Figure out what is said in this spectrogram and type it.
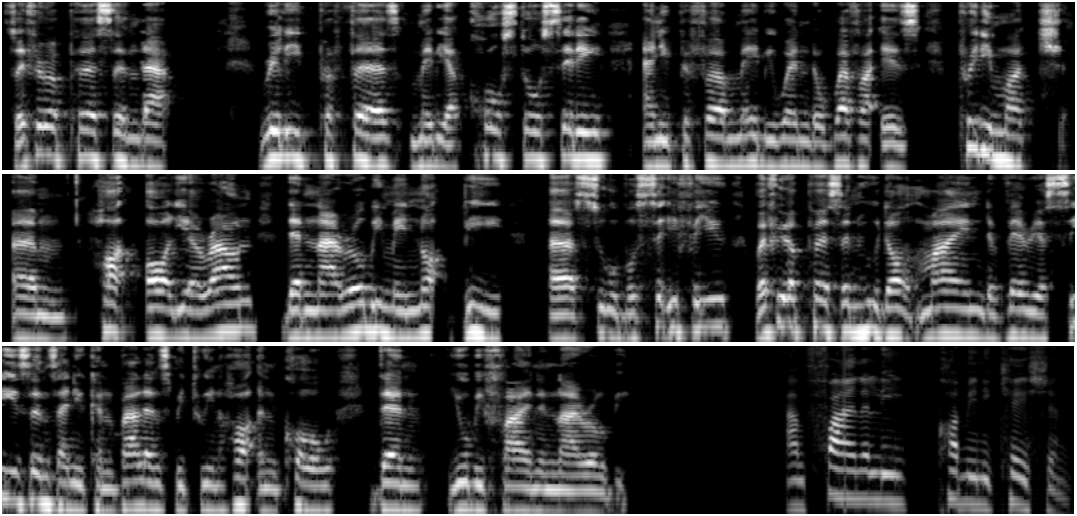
So if you're a person that really prefers maybe a coastal city and you prefer maybe when the weather is pretty much um, hot all year round, then Nairobi may not be a suitable city for you. But if you're a person who don't mind the various seasons and you can balance between hot and cold, then you'll be fine in Nairobi. And finally, communication.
